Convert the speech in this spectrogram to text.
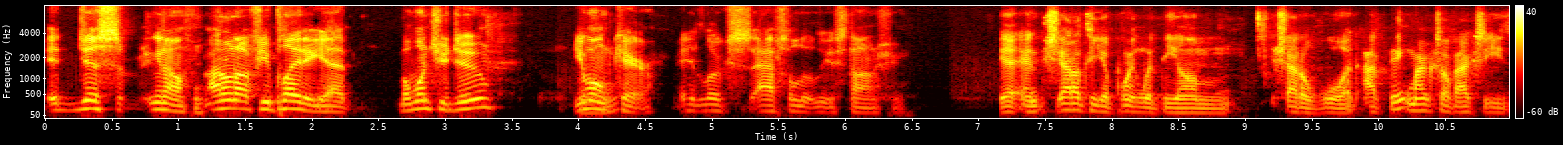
it just, you know, I don't know if you played it yet, but once you do, you won't care. It looks absolutely astonishing. Yeah, and shout out to your point with the um Shadow of War. I think Microsoft actually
